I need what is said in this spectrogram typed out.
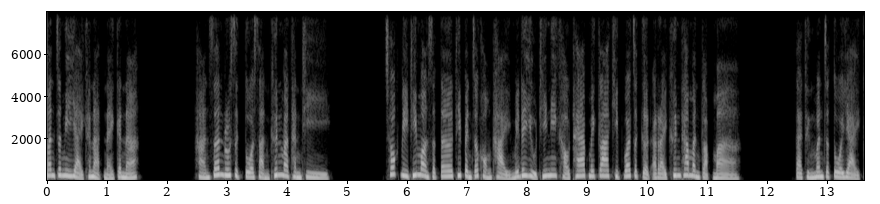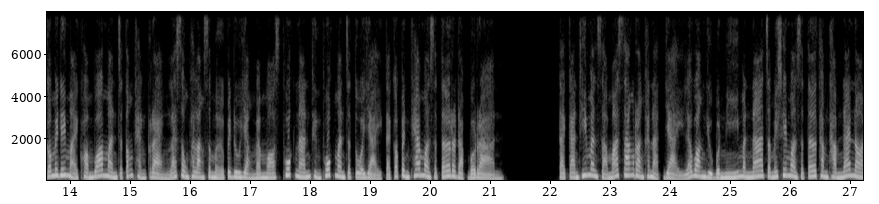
มันจะมีใหญ่ขนาดไหนกันนะ หานเซินรู้สึกตัวสั่นขึ้นมาทันที โชคดีที่มอนสเตอร์ที่เป็นเจ้าของไข่ไม่ได้อยู่ที่นี่เขาแทบไม่กล้าคิดว่าจะเกิดอะไรขึ้นถ้ามันกลับมา แต่ถึงมันจะตัวใหญ่ก็ไม่ได้หมายความว่ามันจะต้องแข็งแกร่ง และทรงพลังเสมอไปดูอย่างแมมมอสพวกนั้นถึงพวกมันจะตัวใหญ่ แต่ก็เป็นแค่มอนสเตอร์ระดับโบราณ แต่การที่มันสามารถสร้างรังขนาดใหญ่และวางอยู่บนนี้มันน่าจะไม่ใช่มอนสเตอร์ทำทำแน่นอน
